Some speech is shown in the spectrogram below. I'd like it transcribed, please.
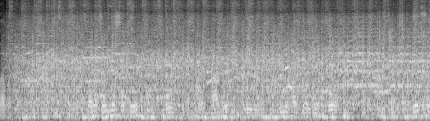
বাবার কাছে। বাবা চন্দ্রশেখর ও পার্বতী পর দেড়শো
